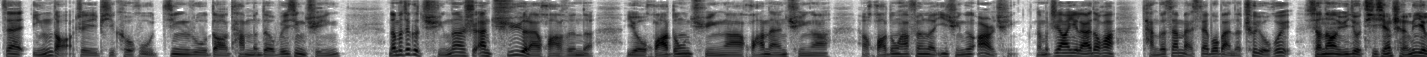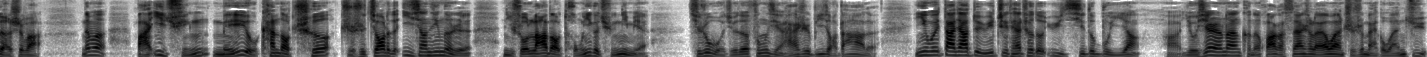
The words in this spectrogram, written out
再引导这一批客户进入到他们的微信群。那么这个群呢是按区域来划分的，有华东群啊、华南群啊，啊华东还分了一群跟二群。那么这样一来的话，坦克三百赛博版的车友会相当于就提前成立了，是吧？那么把一群没有看到车，只是交了个意向金的人，你说拉到同一个群里面，其实我觉得风险还是比较大的，因为大家对于这台车的预期都不一样啊。有些人呢可能花个三十来万只是买个玩具，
